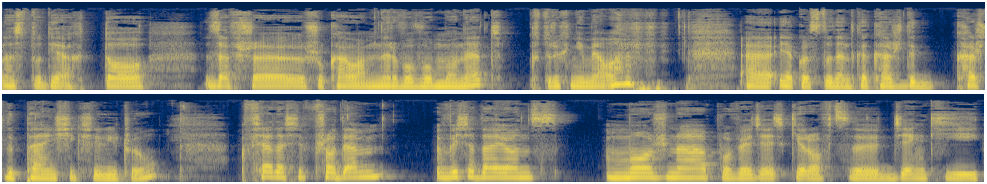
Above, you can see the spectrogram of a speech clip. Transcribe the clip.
na studiach, to zawsze szukałam nerwowo monet których nie miałam e, jako studentka. Każdy, każdy pensik się liczył. Wsiada się przodem, wysiadając można powiedzieć kierowcy dzięki,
